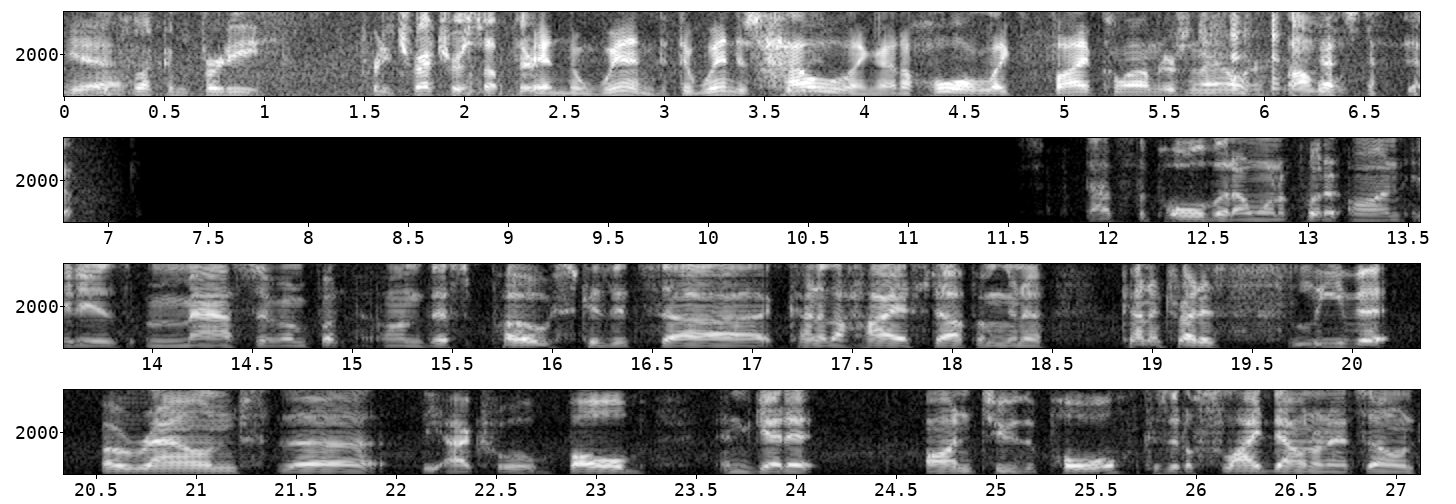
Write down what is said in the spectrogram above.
Yeah. It's looking pretty, pretty treacherous up there. and the wind, the wind is howling at a whole like five kilometers an hour. Almost. yep. That's the pole that I want to put it on. It is massive. I'm putting it on this post because it's uh, kind of the highest up. I'm gonna kind of try to sleeve it around the the actual bulb and get it onto the pole because it'll slide down on its own.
